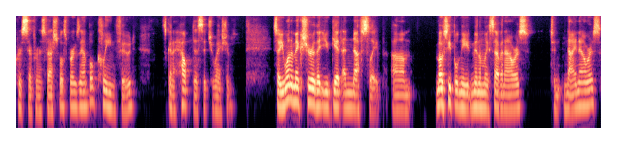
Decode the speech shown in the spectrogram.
cruciferous vegetables, for example, clean food, it's going to help this situation. So you want to make sure that you get enough sleep. Um, most people need minimally seven hours to nine hours.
